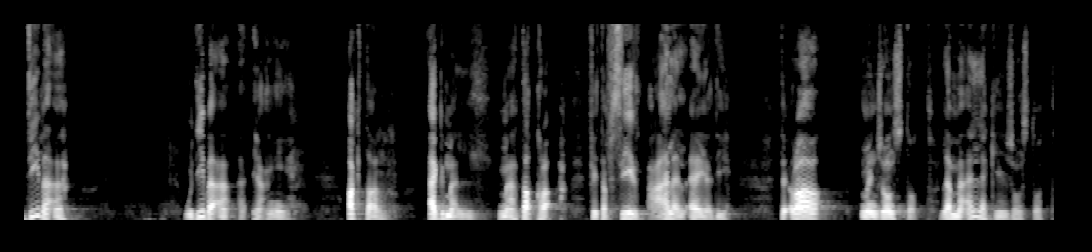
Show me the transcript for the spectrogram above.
دي بقى ودي بقى يعني أكتر أجمل ما تقرأ في تفسير على الآية دي. تقراه من جون ستوت. لما قال لك إيه جون ستوت؟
